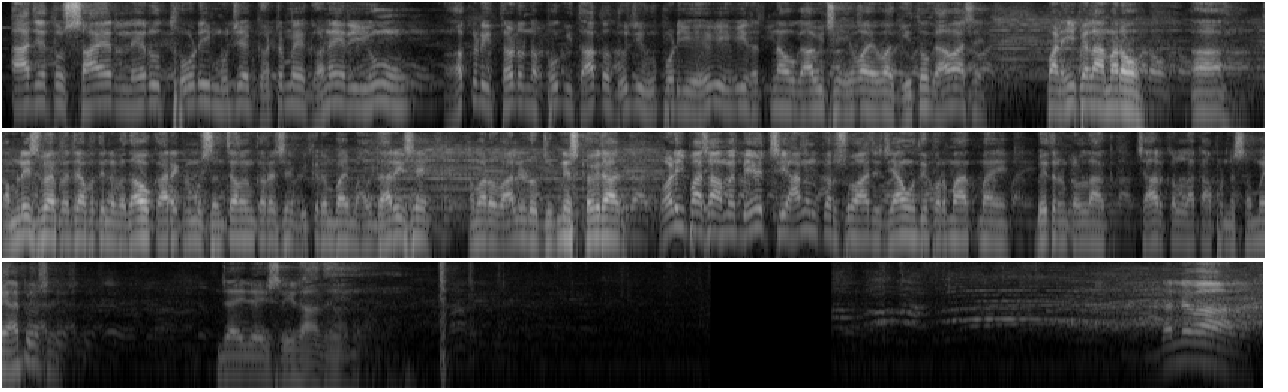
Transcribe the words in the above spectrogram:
આજે તો શાયર લેરું થોડી મુજે ઘટ મેં ઘણે રહ્યું હકડી તડ ન પૂગી તાતો દૂજી ઉપડ્યું એવી એવી રચનાઓ ગાવી છે, એવા એવા ગીતો ગાવા છે. પણ એ પહેલાં અમારો કમલેશભાઈ પ્રજાપતિને વધાવો કાર્યક્રમનું સંચાલન કરે છે, વિક્રમભાઈ માલધારી છે, અમારો વાલીડો જિગ્નેશ કવિરાજ. વળી પાછા અમે બે જ છીએ, આનંદ કરશું આજે. જ્યાં સુધી પરમાત્માએ બે ત્રણ કલાક, ચાર કલાક આપણને સમય આપ્યો છે. જય જય શ્રી રાધે. ધન્યવાદ.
